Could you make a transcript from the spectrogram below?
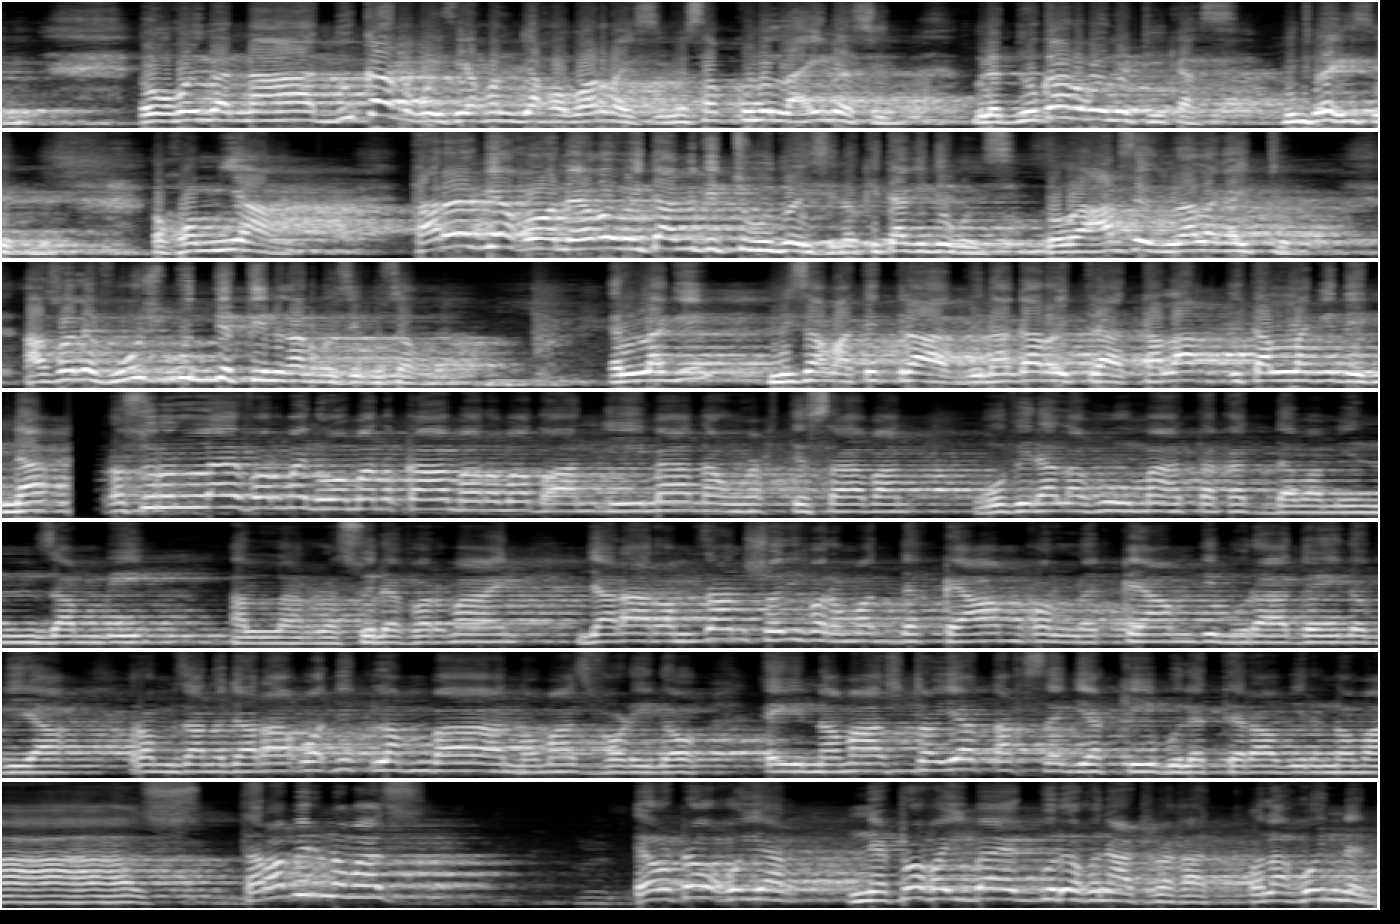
ও কইবা না, দোকান কইছে, এখন যা খবর পাইছি সব কোনো লাইন আছে। বলে, দোকান কইলে ঠিক আছে বুঝাইছে কমিয়া তারে এখন ওইটা আমি কিচ্ছু বুঝাইছি না, কিতা কিতু কইছি। ও আর সে জোড়া লাগাইতো। আসলে হুশ বুদ্ধি তিন গান কইছে গুছা এর লাগি মিসা মাতিত্রা গুনাগার ঐত্রা তালাক ইতার লাগি দেখ না। রসুল্লাহ ফরমান ওমান কাম রমাদান ঈমানাও ইহতিসাবান, গুফিরা লাহু মা তাকাদ্দামা মিন জামবি। আল্লাহর রসুলে ফরমাইন, যারা রমজান শরীফের মধ্যে কিয়াম করল কিয়াম দি মুরাদ হইল গিয়া, রমজান যারা অধিক লম্বা নমাজ পড়িল, এই নামাজটা ইয়া তাকসে গিয়া কি বলে? তেরাবির নমাজ। তেরাবির নমাজ? এটাও হইয়ার নেটো ভাইবা এক গুড়ে ওখানে আট রাখাত ওলা হইন নি?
